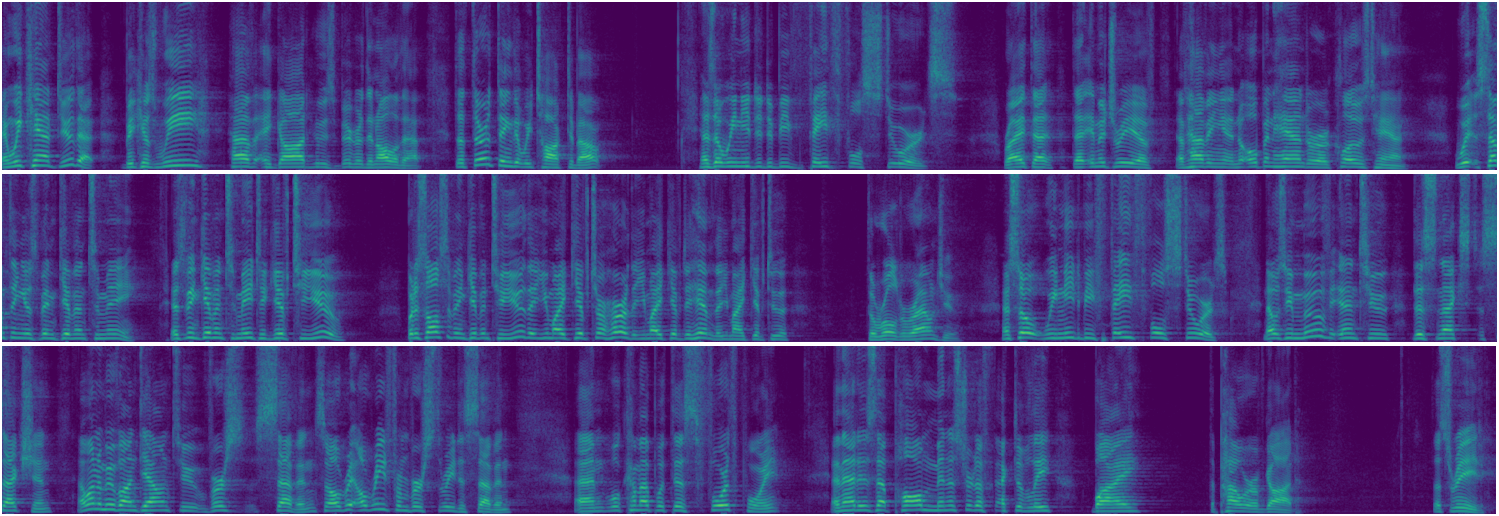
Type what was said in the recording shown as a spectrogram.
And we can't do that because we have a God who's bigger than all of that. The third thing that we talked about is that we needed to be faithful stewards, right? That, that imagery of, of having an open hand or a closed hand. Something has been given to me. It's been given to me to give to you. But it's also been given to you that you might give to her, that you might give to him, that you might give to the world around you. And so we need to be faithful stewards. Now, as we move into this next section, I want to move on down to verse 7. So I'll, re- I'll read from verse 3 to 7, and we'll come up with this fourth point, and that is that Paul ministered effectively by the power of God. Let's read.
